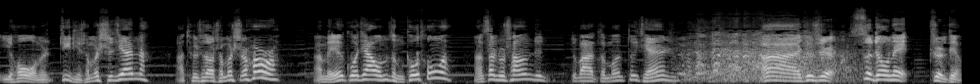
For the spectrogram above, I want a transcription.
以后我们具体什么时间呢？啊，推迟到什么时候啊？啊，每个国家我们怎么沟通啊？啊，赞助商这对吧？怎么退钱？啊，就是四周内制定。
